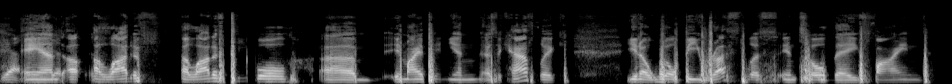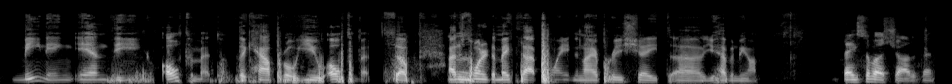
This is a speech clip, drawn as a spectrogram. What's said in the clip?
Yes. And Yes. a, a lot of, a lot of people, um, in my opinion, as a Catholic, you know, will be restless until they find meaning in the ultimate, the capital U ultimate. So I just Mm. wanted to make that point, and I appreciate uh, you having me on. Thanks so much, Jonathan.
